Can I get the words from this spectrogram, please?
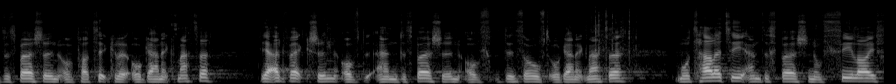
dispersion of particulate organic matter, the advection of, and dispersion of dissolved organic matter, mortality and dispersion of sea lice,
